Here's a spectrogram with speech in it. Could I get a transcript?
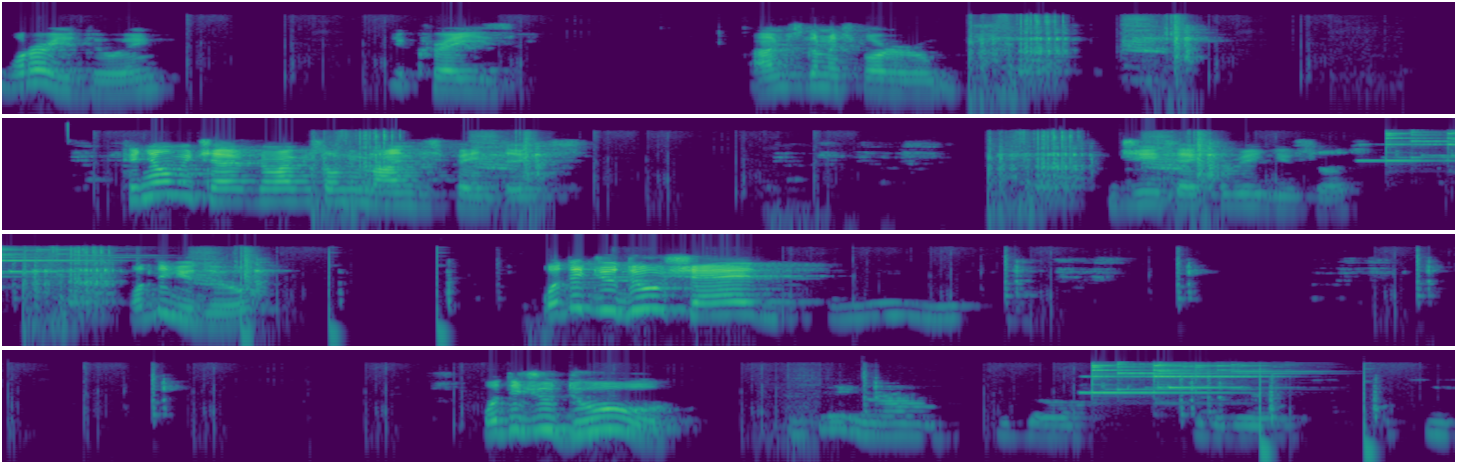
What are you doing? You're crazy. I'm just gonna explore the room. Can you help me check? There might be something behind these paintings. Gee, thanks for being useless. What did you do? What did you do, Shane? What did you do? I'm playing around with the with the bears. Let's see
